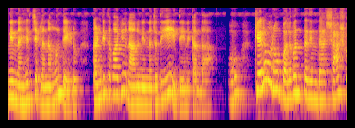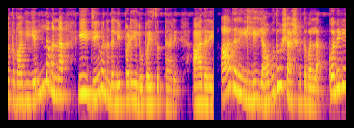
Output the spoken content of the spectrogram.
ನಿನ್ನ ಹೆಜ್ಜೆಗಳನ್ನು ಮುಂದೆ ಇಡು. ಖಂಡಿತವಾಗಿಯೂ ನಾನು ನಿನ್ನ ಜೊತೆಯೇ ಇದ್ದೇನೆ ಕಂದ. ಕೆಲವರು ಬಲವಂತದಿಂದ ಶಾಶ್ವತವಾಗಿ ಎಲ್ಲವನ್ನ ಈ ಜೀವನದಲ್ಲಿ ಪಡೆಯಲು ಬಯಸುತ್ತಾರೆ. ಆದರೆ ಆದರೆ ಇಲ್ಲಿ ಯಾವುದೂ ಶಾಶ್ವತವಲ್ಲ. ಕೊನೆಗೆ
